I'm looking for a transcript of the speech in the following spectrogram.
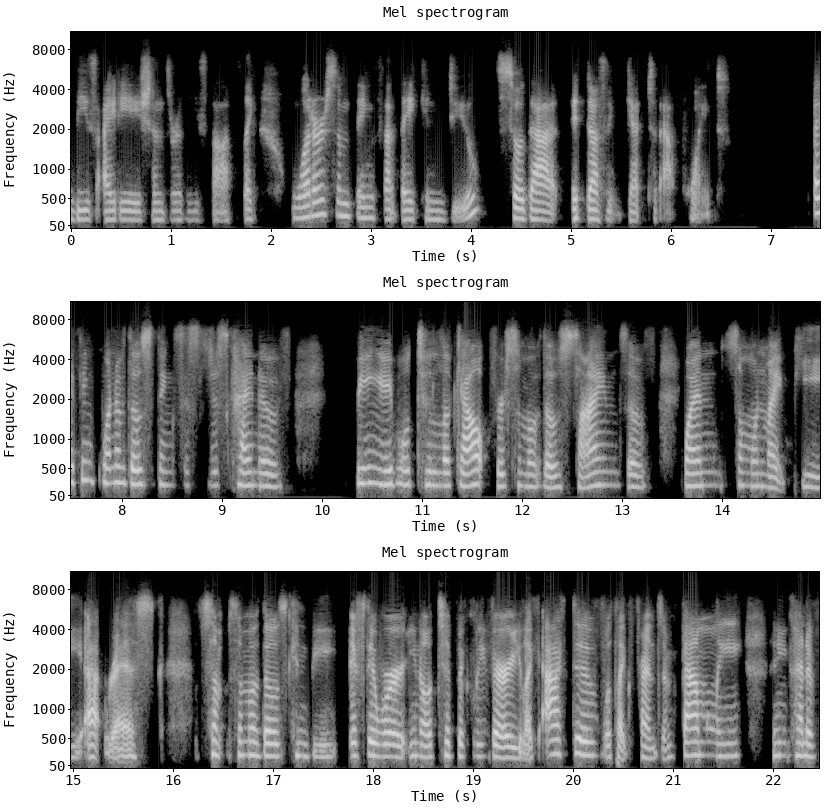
these ideations or these thoughts like what are some things that they can do so that it doesn't get to that point? I think one of those things is just kind of being able to look out for some of those signs of when someone might be at risk. Some some of those can be if they were you know typically very like active with like friends and family and you kind of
